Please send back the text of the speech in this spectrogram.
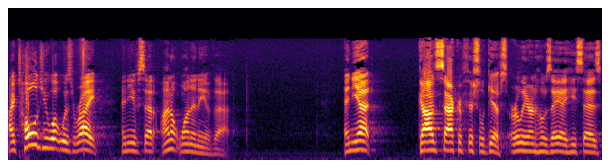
I told you what was right and you've said, I don't want any of that. And yet, God's sacrificial gifts. Earlier in Hosea, he says,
